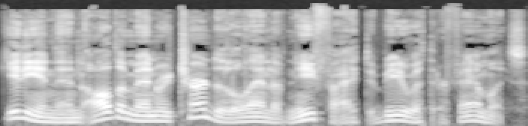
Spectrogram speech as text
Gideon and all the men returned to the land of Nephi to be with their families.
